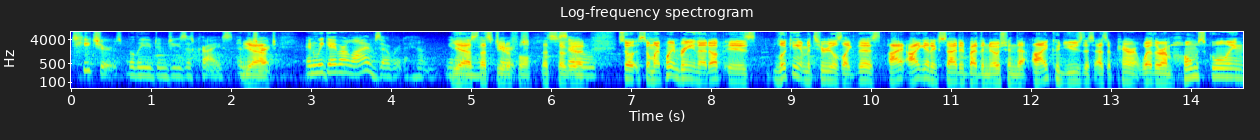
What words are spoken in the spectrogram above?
teachers believed in Jesus Christ and the church, and we gave our lives over to Him. You know, yes, that's church. beautiful. That's so, So- good. So, so my point in bringing that up is looking at materials like this. I, I get excited by the notion that I could use this as a parent, whether I'm homeschooling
